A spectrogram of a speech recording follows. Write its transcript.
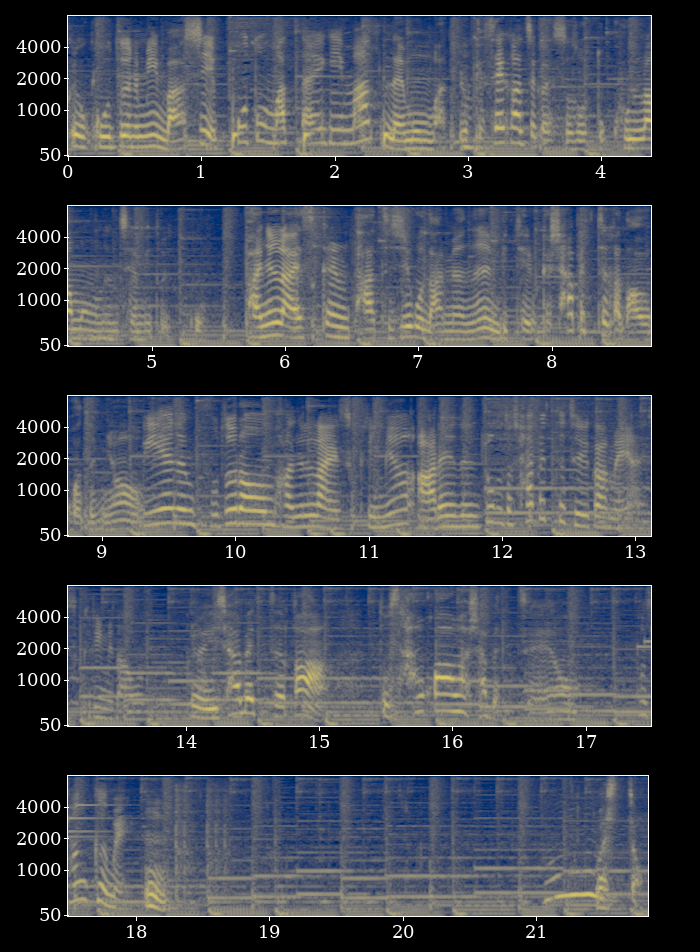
그리고 고드름이 맛이 포도 맛, 딸기 맛, 레몬 맛 이렇게 세 가지가 있어서 또 골라 먹는 재미도 있고 바닐라 아이스크림 다 드시고 나면은 밑에 이렇게 샤베트가 나오거든요. 위에는 부드러운 바닐라 아이스크림이면 아래는 좀 더 샤베트 질감의 아이스크림이 나오는 그리고 이 샤베트가 또 사과 샤베트예요. 좀 상큼해. 맛있죠?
